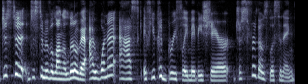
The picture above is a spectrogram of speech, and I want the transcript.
just to just to move along a little bit, I want to ask if you could briefly maybe share, just for those listening,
